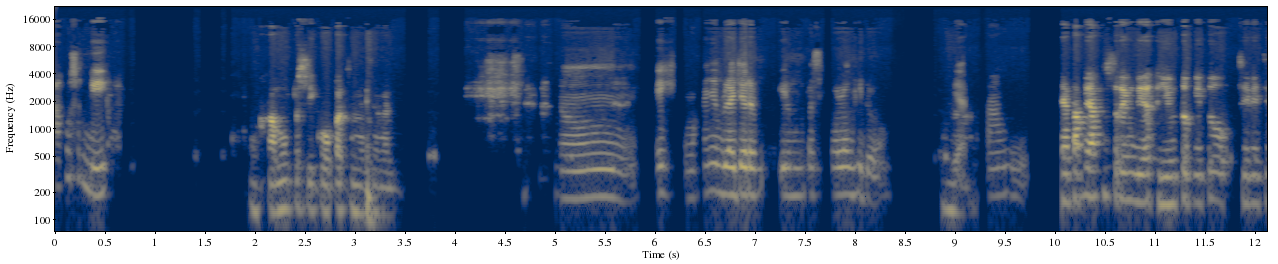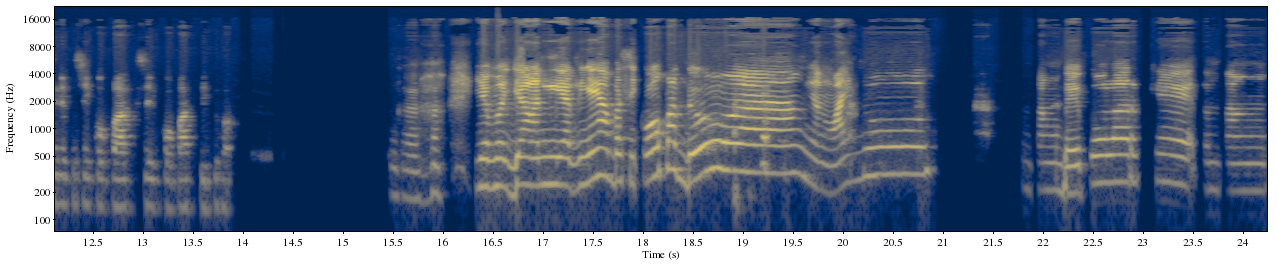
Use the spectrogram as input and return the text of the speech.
aku sedih oh, kamu psikopat jangan-jangan Oh, eh makanya belajar ilmu psikologi dong. Hmm. Ya tahu. Ya tapi aku sering lihat di YouTube itu ciri-ciri psikopat, psikopat gitu kok. Enggak. Ya jangan lihatnya yang psikopat doang, yang lain dong. Tentang bipolar kek, tentang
